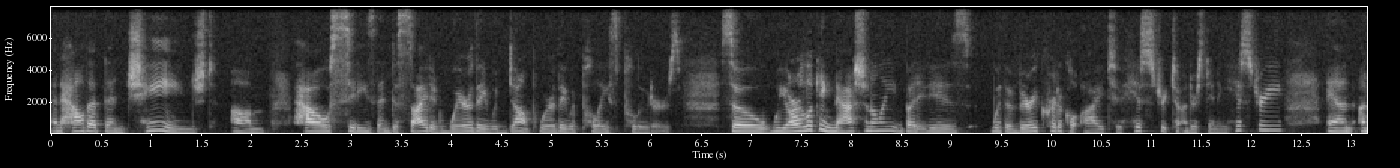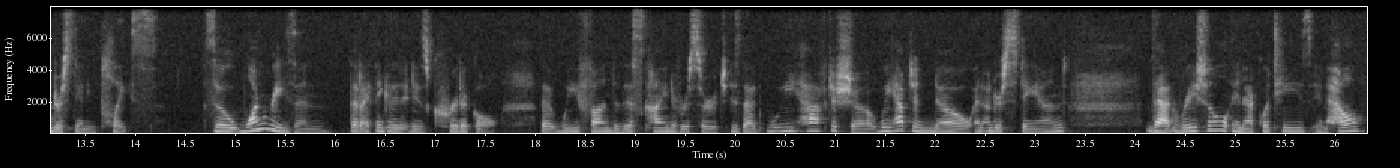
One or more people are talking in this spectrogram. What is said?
and how that then changed um, how cities then decided where they would dump, where they would place polluters. So we are looking nationally, but it is with a very critical eye to history, to understanding history and understanding place. So one reason that I think that it is critical that we fund this kind of research is that we have to show, we have to know and understand that racial inequities in health,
